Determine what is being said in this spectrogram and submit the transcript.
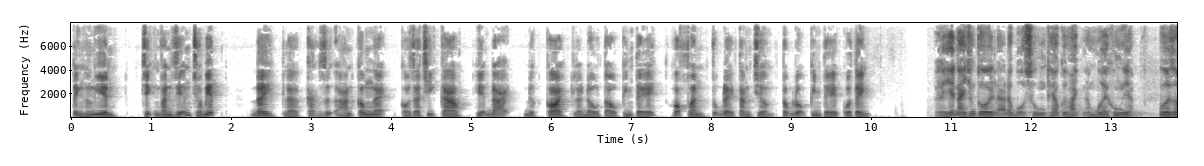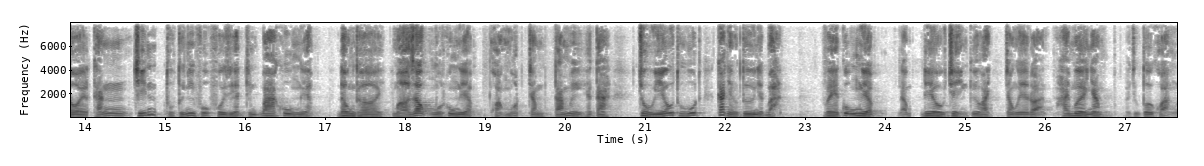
tỉnh Hưng Yên Trịnh Văn Diễn cho biết đây là các dự án công nghệ có giá trị cao, hiện đại được coi là đầu tàu kinh tế, góp phần thúc đẩy tăng trưởng tốc độ kinh tế của tỉnh. Hiện nay chúng tôi đã được bổ sung theo quy hoạch là 10 khu nghiệp. Vừa rồi tháng 9, Thủ tướng Chính phủ phê duyệt trên 3 khu nghiệp, đồng thời mở rộng một khu nghiệp khoảng 180 ha, chủ yếu thu hút các nhà đầu tư Nhật Bản. Về cụ nghiệp đã điều chỉnh quy hoạch trong giai đoạn 20 năm, chúng tôi khoảng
